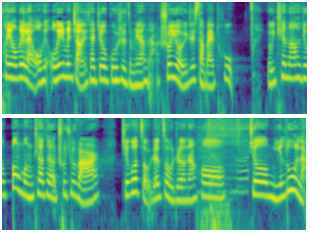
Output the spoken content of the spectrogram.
欢迎未来。我给我给你们讲一下这个故事怎么样的？说有一只小白兔，有一天呢，它就蹦蹦跳跳出去玩儿，结果走着走着，然后就迷路了。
